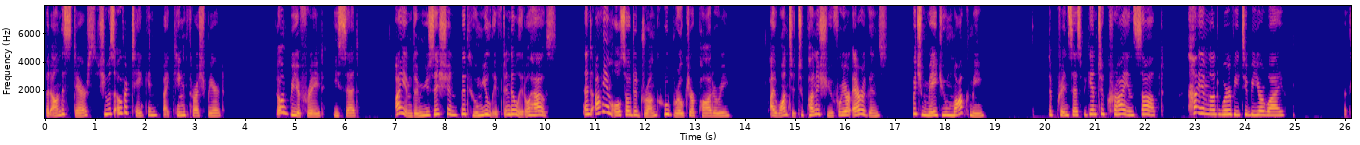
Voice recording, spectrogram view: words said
but on the stairs she was overtaken by King Thrushbeard. Don't be afraid, he said. I am the musician with whom you lived in the little house, and I am also the drunk who broke your pottery. I wanted to punish you for your arrogance, which made you mock me. The princess began to cry and sobbed, I am not worthy to be your wife. But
